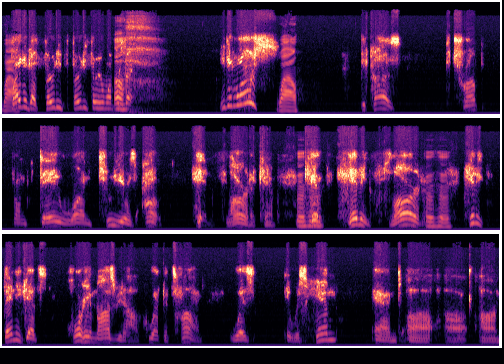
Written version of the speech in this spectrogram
Wow. Biden got 30, 30 31%. Ugh. He did worse. Wow. because Trump from day one, two years out, hitting Florida, Kim. hmm Kim hitting Florida, hmm hitting. Then he gets Jorge Masvidal, who at the time was, it was him and uh, uh, um,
